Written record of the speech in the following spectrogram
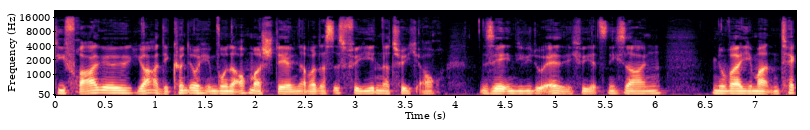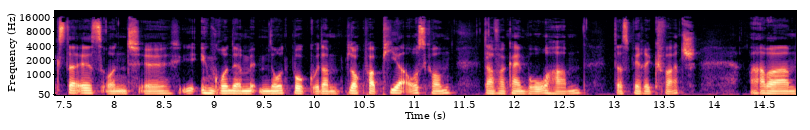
die Frage, ja, die könnt ihr euch im Grunde auch mal stellen, aber das ist für jeden natürlich auch sehr individuell. Ich will jetzt nicht sagen, nur weil jemand ein Texter ist und äh, im Grunde mit einem Notebook oder einem Block Papier auskommt, darf er kein Büro haben. Das wäre Quatsch. Aber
